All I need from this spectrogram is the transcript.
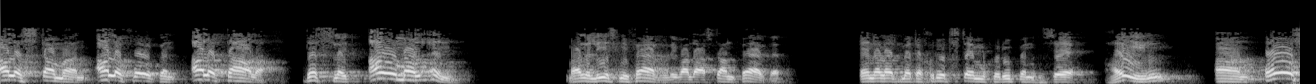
alle stamme en alle volke en alle tale, dit sluit almal in. Maar hulle lees nie verder nie want daar staan verder en hulle het met 'n groot stem geroep en gesê: "Heil aan ons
